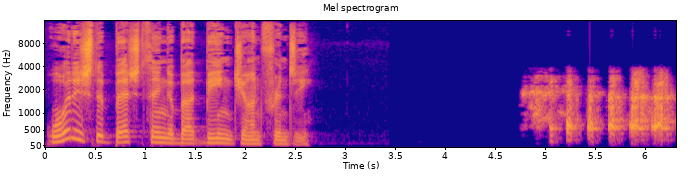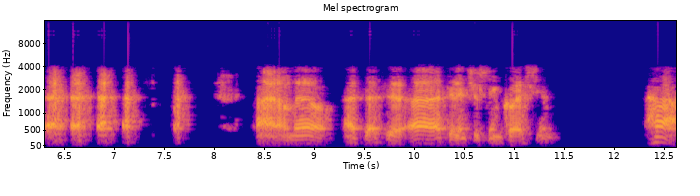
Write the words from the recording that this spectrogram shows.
What is the best thing about being John Frinzi? I don't know. That's, that's, a, uh, that's an interesting question. Huh.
